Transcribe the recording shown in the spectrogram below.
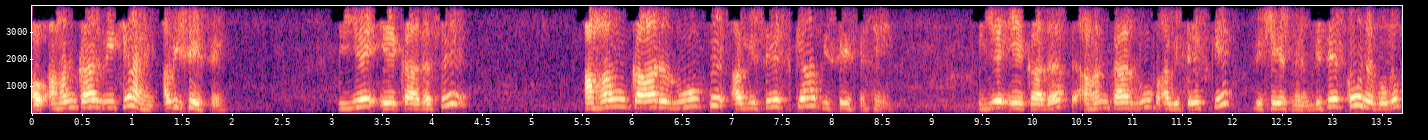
और अहंकार भी क्या है? अविशेष है। ये एकादश अहंकार रूप अविशेष क्या विशेष है? ये एकादश अहंकार रूप अविशेष के विशेष है। विशेष कौन है बोलो?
